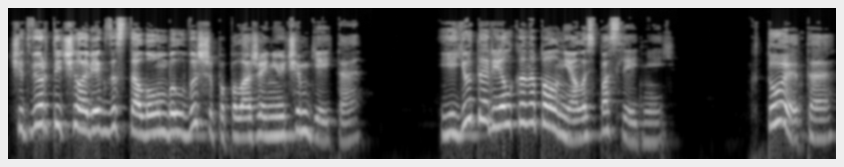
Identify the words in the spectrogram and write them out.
Четвертый человек за столом был выше по положению, чем Гейта. Ее тарелка наполнялась последней. «Кто это?»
